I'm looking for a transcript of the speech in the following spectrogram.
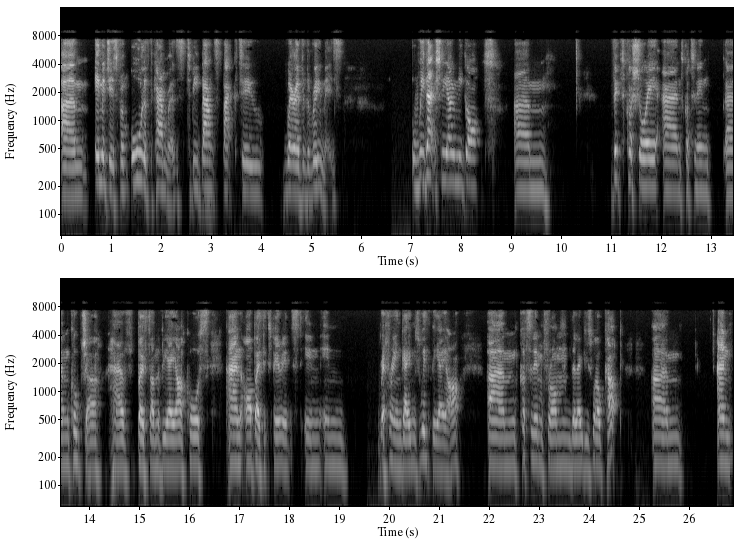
um, images from all of the cameras to be bounced back to wherever the room is. We've actually only got um, Victor Kassai and Katalin um, have both done the VAR course and are both experienced in in refereeing games with VAR. Um, from the Ladies World Cup, um, and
